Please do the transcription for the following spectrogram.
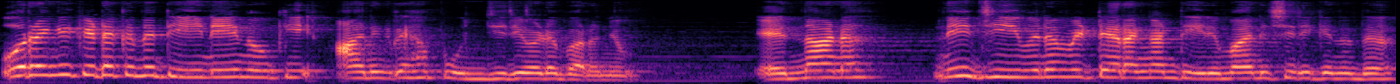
ഉറങ്ങിക്കിടക്കുന്ന ടീനയെ നോക്കി അനുഗ്രഹ പുഞ്ചിരിയോടെ പറഞ്ഞു എന്നാണ് നീ ജീവനം വിട്ടിറങ്ങാൻ തീരുമാനിച്ചിരിക്കുന്നത്?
